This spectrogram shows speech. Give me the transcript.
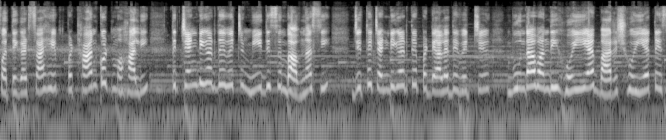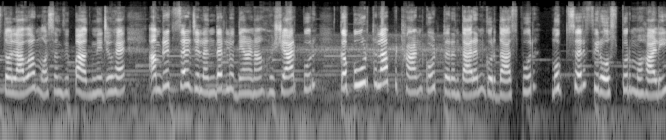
ਫਤਿਹਗੜ੍ਹ ਸਾਹਿਬ, ਪਠਾਨਕੋਟ, ਮੋਹਾਲੀ ਤੇ ਚੰਡੀਗੜ੍ਹ ਦੇ ਵਿੱਚ ਮੀਂਹ ਦੀ ਸੰਭਾਵਨਾ ਸੀ, ਜਿੱਥੇ ਚੰਡੀਗੜ੍ਹ ਤੇ ਪਟਿਆਲੇ ਦੇ ਵਿੱਚ ਬੂੰਦਾਬਾਂਦੀ ਹੋਈ ਹੈ, ਬਾਰਿਸ਼ ਹੋਈ ਹੈ ਤੇ ਇਸ ਤੋਂ ਇਲਾਵਾ ਮੌਸਮ ਵਿਭਾਗ ਨੇ ਜੋ ਹੈ ਅੰਮ੍ਰਿਤਸਰ, ਜਲੰਧਰ, ਲੁਧਿਆਣਾ, ਹੁਸ਼ਿਆਰਪੁਰ, ਕਪੂਰਥਲਾ, ਪਠਾਨਕੋਟ, ਤਰਨਤਾਰਨ, ਗੁਰਦਾਸਪੁਰ, ਮੁਕਤਸਰ, ਫਿਰੋਜ਼ਪੁਰ, ਮੋਹਾਲੀ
